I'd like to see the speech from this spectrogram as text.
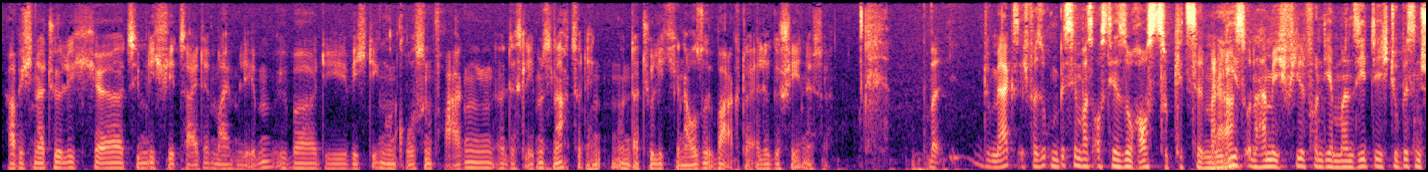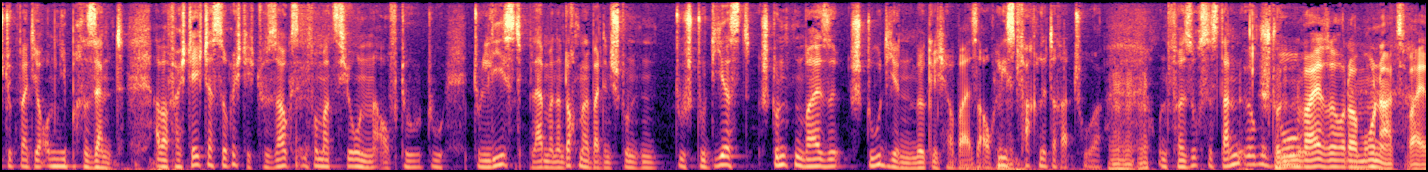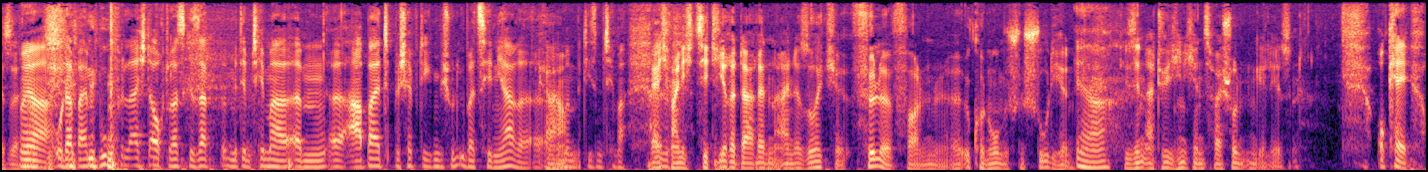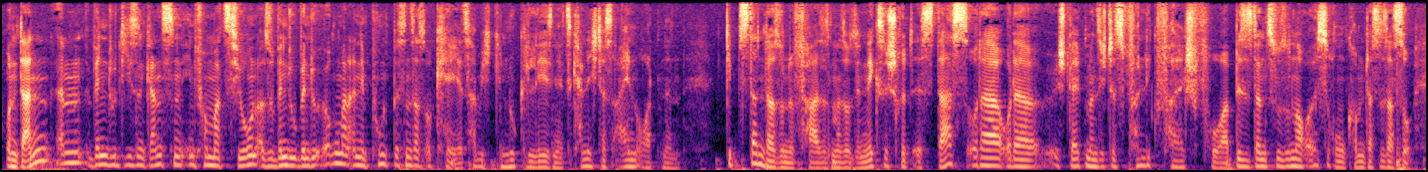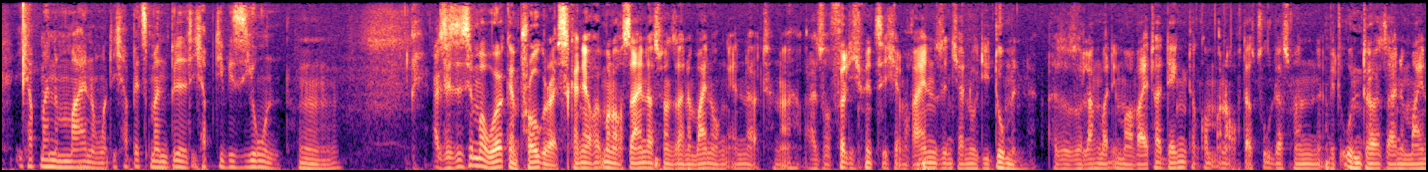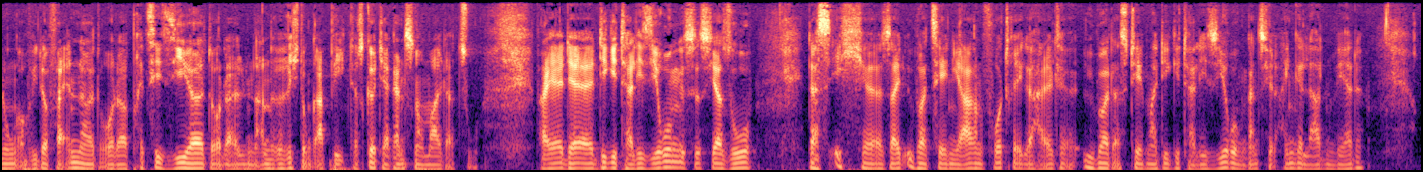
habe ich natürlich äh, ziemlich viel Zeit in meinem Leben über die wichtigen und großen Fragen äh, des Lebens nachzudenken und natürlich genauso über aktuelle Geschehnisse weil du merkst, ich versuche ein bisschen was aus dir so rauszukitzeln. Man ja. liest unheimlich viel von dir, man sieht dich, du bist ein Stück weit ja omnipräsent. Aber verstehe ich das so richtig? Du saugst Informationen auf, du, du, du liest, bleiben wir dann doch mal bei den Stunden, du studierst stundenweise Studien möglicherweise, auch liest mhm. Fachliteratur mhm. und versuchst es dann irgendwo. Stundenweise oder monatsweise. Ja, oder beim Buch vielleicht auch. Du hast gesagt, mit dem Thema ähm, äh, Arbeit beschäftige ich mich schon über zehn Jahre äh, ja. mit diesem Thema. Ja, ich also, meine, ich zitiere darin eine solche Fülle von äh, ökonomischen Studien Studien. Ja. Die sind natürlich nicht in zwei Stunden gelesen. Okay, und dann, ähm, wenn du diese ganzen Informationen, also wenn du, wenn du irgendwann an dem Punkt bist und sagst, okay, jetzt habe ich genug gelesen, jetzt kann ich das einordnen, gibt es dann da so eine Phase, dass man so, der nächste Schritt ist das oder, oder stellt man sich das völlig falsch vor, bis es dann zu so einer Äußerung kommt, dass du sagst, so, ich habe meine Meinung und ich habe jetzt mein Bild, ich habe die Vision. Mhm. Also es ist immer Work in Progress. Kann ja auch immer noch sein, dass man seine Meinung ändert. Ne? Also völlig mit sich im Reinen sind ja nur die Dummen. Also solange man immer weiter denkt, dann kommt man auch dazu, dass man mitunter seine Meinung auch wieder verändert oder präzisiert oder in eine andere Richtung abbiegt. Das gehört ja ganz normal dazu. Bei der Digitalisierung ist es ja so, dass ich äh, seit über zehn Jahren Vorträge halte über das Thema Digitalisierung, ganz viel eingeladen werde.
